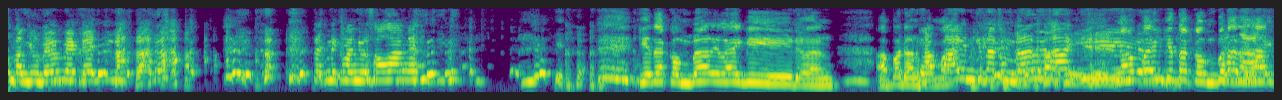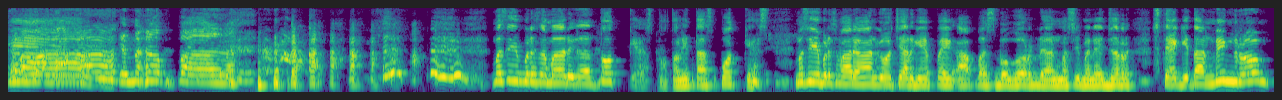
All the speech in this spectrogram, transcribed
manggil bebek anjing. Teknik manggil soang anjing. Kita kembali lagi dengan apa formasi Ngapain kita kembali lagi? Ngapain kita kembali lagi? Kenapa? Masih bersama dengan Totcast Totalitas Podcast. Masih bersama dengan Gocer Gepeng Apes Bogor Dan masih manajer setia kita Ningrum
